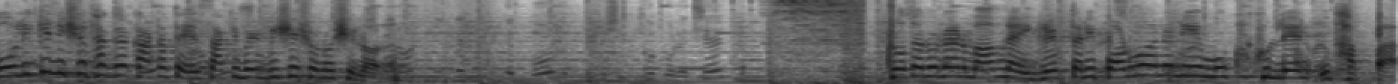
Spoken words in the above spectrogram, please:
বোলিংকে নিষেধাজ্ঞা কাটাতে সাকিবের বিশেষ অনুশীলন। প্রতারণার মামলায় গ্রেফতারি পরোয়ানা নিয়ে মুখ খুললেন উথাপ্পা।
